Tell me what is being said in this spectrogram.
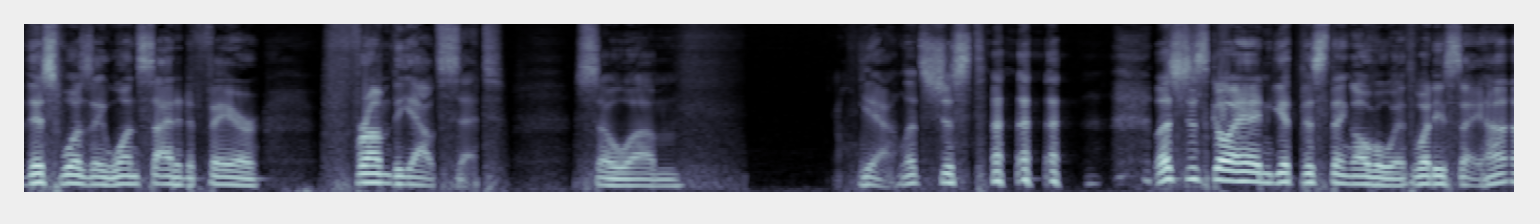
This was a one sided affair from the outset. So, um, yeah, let's just let's just go ahead and get this thing over with. What do you say, huh?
